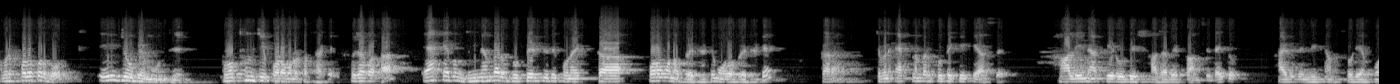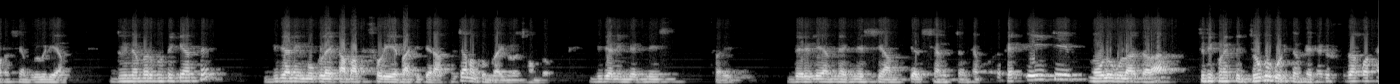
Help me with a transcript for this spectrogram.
আমরা ফলো করব এই যৌগের মধ্যে প্রথম যে পরমাণুটা থাকে, সোজা কথা, এক এবং দুই নাম্বার গ্রুপের যদি কোনো একটা পরমাণু হয়ে থাকে, মৌল হয়ে থাকে, কারা? যেমন এক নাম্বার গ্রুপে কে কে আছে? হালিনা কে রুবি সাজাবে ফ্রান্সে, তাই তো? Hydrogen, lithium, sodium, potassium rubidium দুই নম্বর গ্রুপে কি আছে? বিরিয়ানি, মোগলাই, কাবাব ছড়িয়ে বাটিতে রাখো। জানো তোমরা এগুলো ছন্দ। বিরিয়ানি, ম্যাগনিস sorry beryllium magnesium, calcium okay, এই যে মৌলগুলা দ্বারা যদি কোনো একটা যৌগ গঠিত হয়ে থাকে, সোজা কথা,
